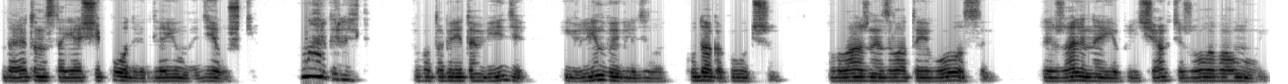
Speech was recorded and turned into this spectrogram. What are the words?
Да это настоящий подвиг для юной девушки. Маргарет. В отогретом виде Юлин выглядела куда как лучше. Влажные золотые волосы лежали на ее плечах тяжелой волной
